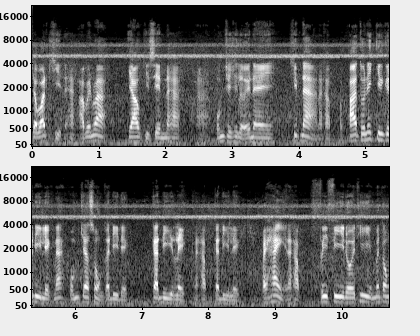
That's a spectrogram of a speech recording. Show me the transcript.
จะวัดขีดนะฮะเอาเป็นว่า ยาวกี่เซนนะฮะผมจะเฉลยในคลิปหน้านะครับปลาตัวนี้กินกระดีเหล็กนะ ผมจะส่งกระดีเหล็กกระดีเหล็กนะครับกระดีเหล็กไปให้นะครับฟรีๆโดยที่ไม่ต้อง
